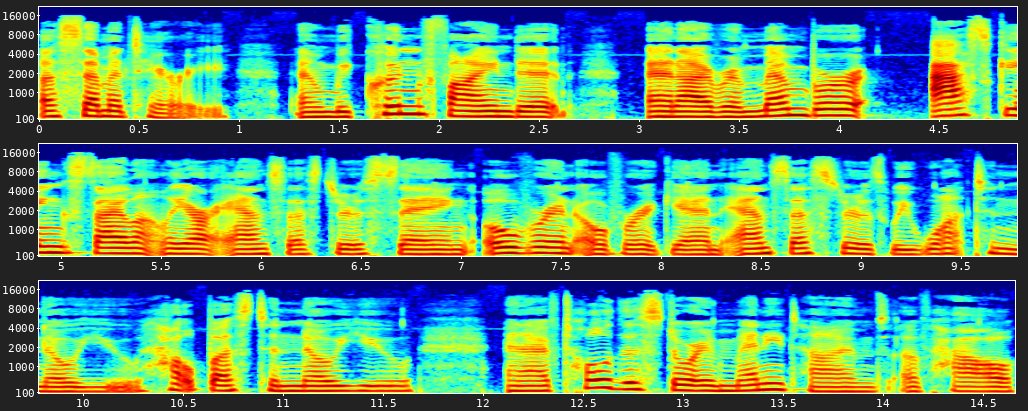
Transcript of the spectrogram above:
a cemetery and we couldn't find it. And I remember asking silently our ancestors, saying over and over again, Ancestors, we want to know you. Help us to know you. And I've told this story many times of how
